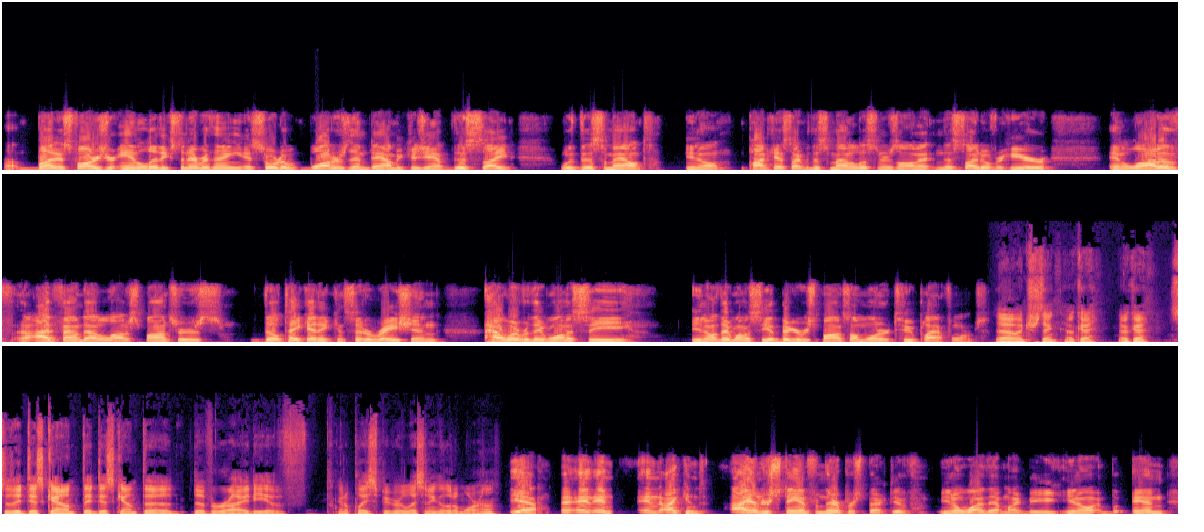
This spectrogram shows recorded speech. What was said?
Uh, but as far as your analytics and everything, it sort of waters them down because you have this site with this amount you know, podcast site with this amount of listeners on it and this site over here. And a lot of, uh, I've found out a lot of sponsors, they'll take that in consideration. However, they want to see, you know, they want to see a bigger response on one or two platforms. Oh, interesting. Okay. Okay. So they discount, they discount the, the variety of kind of places people are listening a little more, huh? Yeah. And, and, and I can, I understand from their perspective, you know, why that might be, you know, and,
